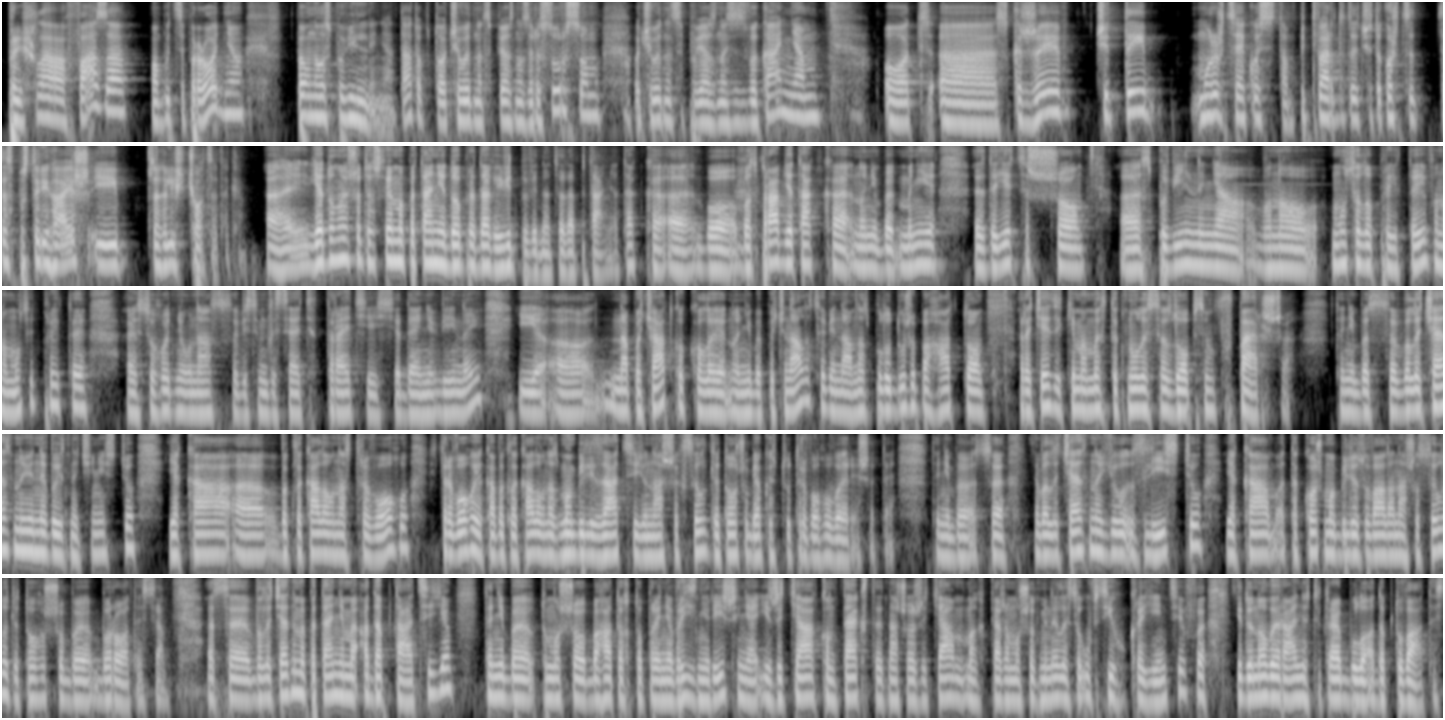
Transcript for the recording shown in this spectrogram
прийшла фаза, мабуть, це природньо, певного сповільнення. Та? Тобто, очевидно, це пов'язано з ресурсом, очевидно, це пов'язано зі звиканням. От е, скажи, чи ти можеш це якось там підтвердити, чи також це ти спостерігаєш, і взагалі що це таке? Е, я думаю, що ти в своєму питанні добре дав і відповідь на це питання, так е, бо бо справді так, е, ну ніби мені здається, що сповільнення воно мусило прийти, воно мусить прийти. Сьогодні у нас 83-й день війни, і на початку, коли ну ніби починалася війна, у нас було дуже багато речей, з якими ми стикнулися зовсім вперше та ніби з величезною невизначеністю, яка е, викликала у нас тривогу, і тривогу, яка викликала у нас мобілізацію наших сил для того, щоб якось ту тривогу вирішити. Та ніби з величезною злістю, яка також мобілізувала нашу силу для того, щоб боротися, з величезними питаннями адаптації, та ніби тому, що багато хто прийняв різні рішення, і життя, контексти нашого життя, ми кажемо, що змінилися у всіх українців, і до нової реальності треба було адаптуватися.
